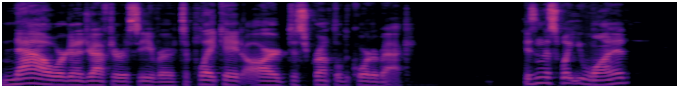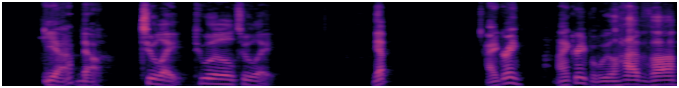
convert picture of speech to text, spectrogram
Now we're going to draft a receiver to placate our disgruntled quarterback. Isn't this what you wanted? Yeah, no. Too late. Too little, too late. Yep. I agree. I agree, but we'll have uh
